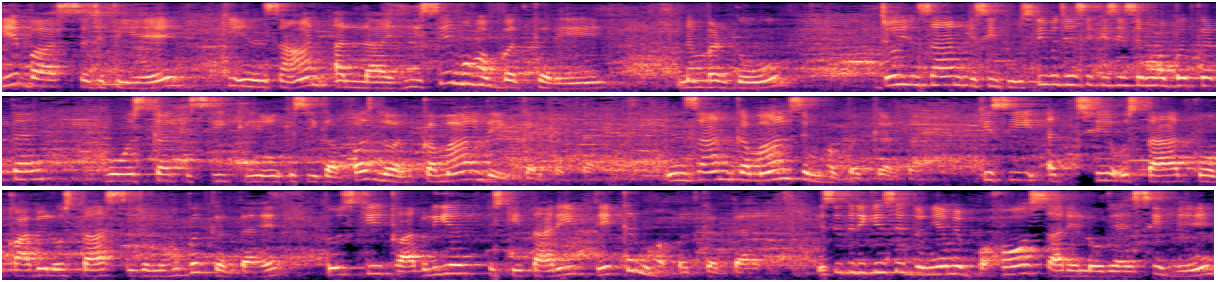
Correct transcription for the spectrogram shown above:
ये बात सजती है कि इंसान अल्लाह ही से मोहब्बत करे। नंबर दो, जो इंसान किसी दूसरी वजह से किसी से मोहब्बत करता है, वो उसका किसी किसी का फजल और कमाल देख कर करता है। इंसान कमाल से मोहब्बत करता है। किसी अच्छे उस्ताद को काबिल उस्ताद से जो मोहब्बत करता है तो उसकी काबिलियत उसकी तारीफ़ देख कर मोहब्बत करता है। इसी तरीके से दुनिया में बहुत सारे लोग ऐसे हैं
